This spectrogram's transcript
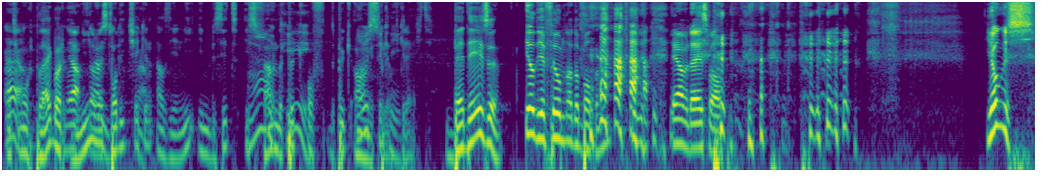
Want Ah, je ja. mocht blijkbaar Ja, dat niemand bodychecken als die niet in bezit is Ah, van de puk of de ik aangespeeld niet. krijgt. Bij deze, heel die film naar de botten. ja, maar dat is wel. Jongens,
